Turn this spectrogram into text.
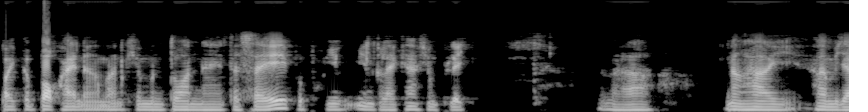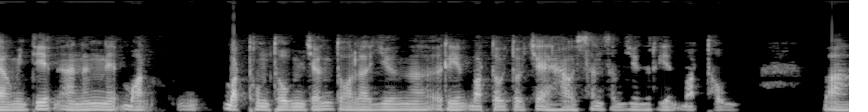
ប៉ិចកប៉ុកហើយនឹងបានខ្ញុំមិនទាន់តែសេព្រោះខ្ញុំមានកន្លែងខ្លះខ្ញុំភ្លេចបាទ នឹងហើយហើយម្យ៉ាងវិញទៀតអានឹងនៃបត់បត់ធំធំអញ្ចឹងតោះឡើយយើងរៀនបត់តូចតូចចេះហើយសិនសម្រាប់យើងរៀនបត់ធំបាទ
